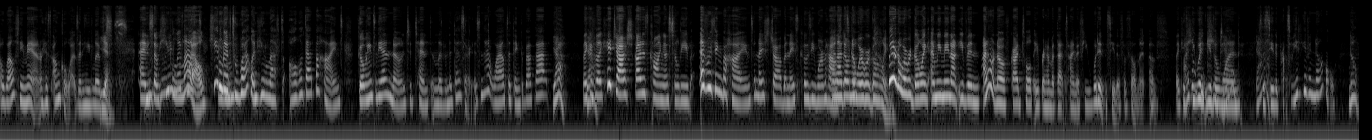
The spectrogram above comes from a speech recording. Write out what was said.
a wealthy man, or his uncle was, and he lived. Yes. And He- so he, he lived left, well. Mm-hmm. He lived well, and he left all of that behind, going to the unknown to tent and live in the desert. Isn't that wild to think about that? Yeah. Like yeah. if you're like, hey Josh, God is calling us to leave everything behind. A nice job, a nice cozy warm house. and I don't know go- where we're going. we don't know where we're going, and we may not even. I don't know if God told Abraham at that time if he wouldn't see the fulfillment of, like, if he wouldn't be the he one did. Yeah. to see the process. So he didn't even know. No,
